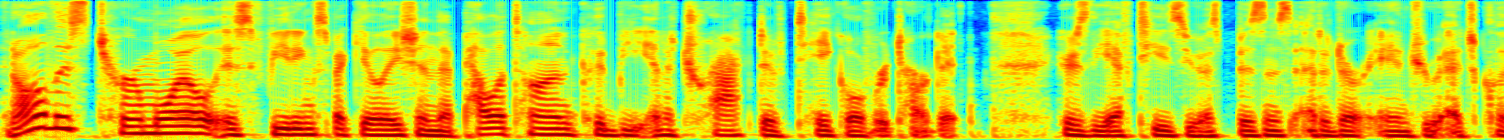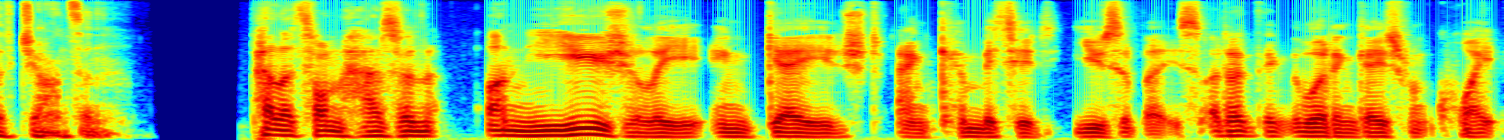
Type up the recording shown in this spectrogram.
And all this turmoil is feeding speculation that Peloton could be an attractive takeover target. Here's the FT's US business editor, Andrew Edgecliffe Johnson. Peloton has an unusually engaged and committed user base. I don't think the word engagement quite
